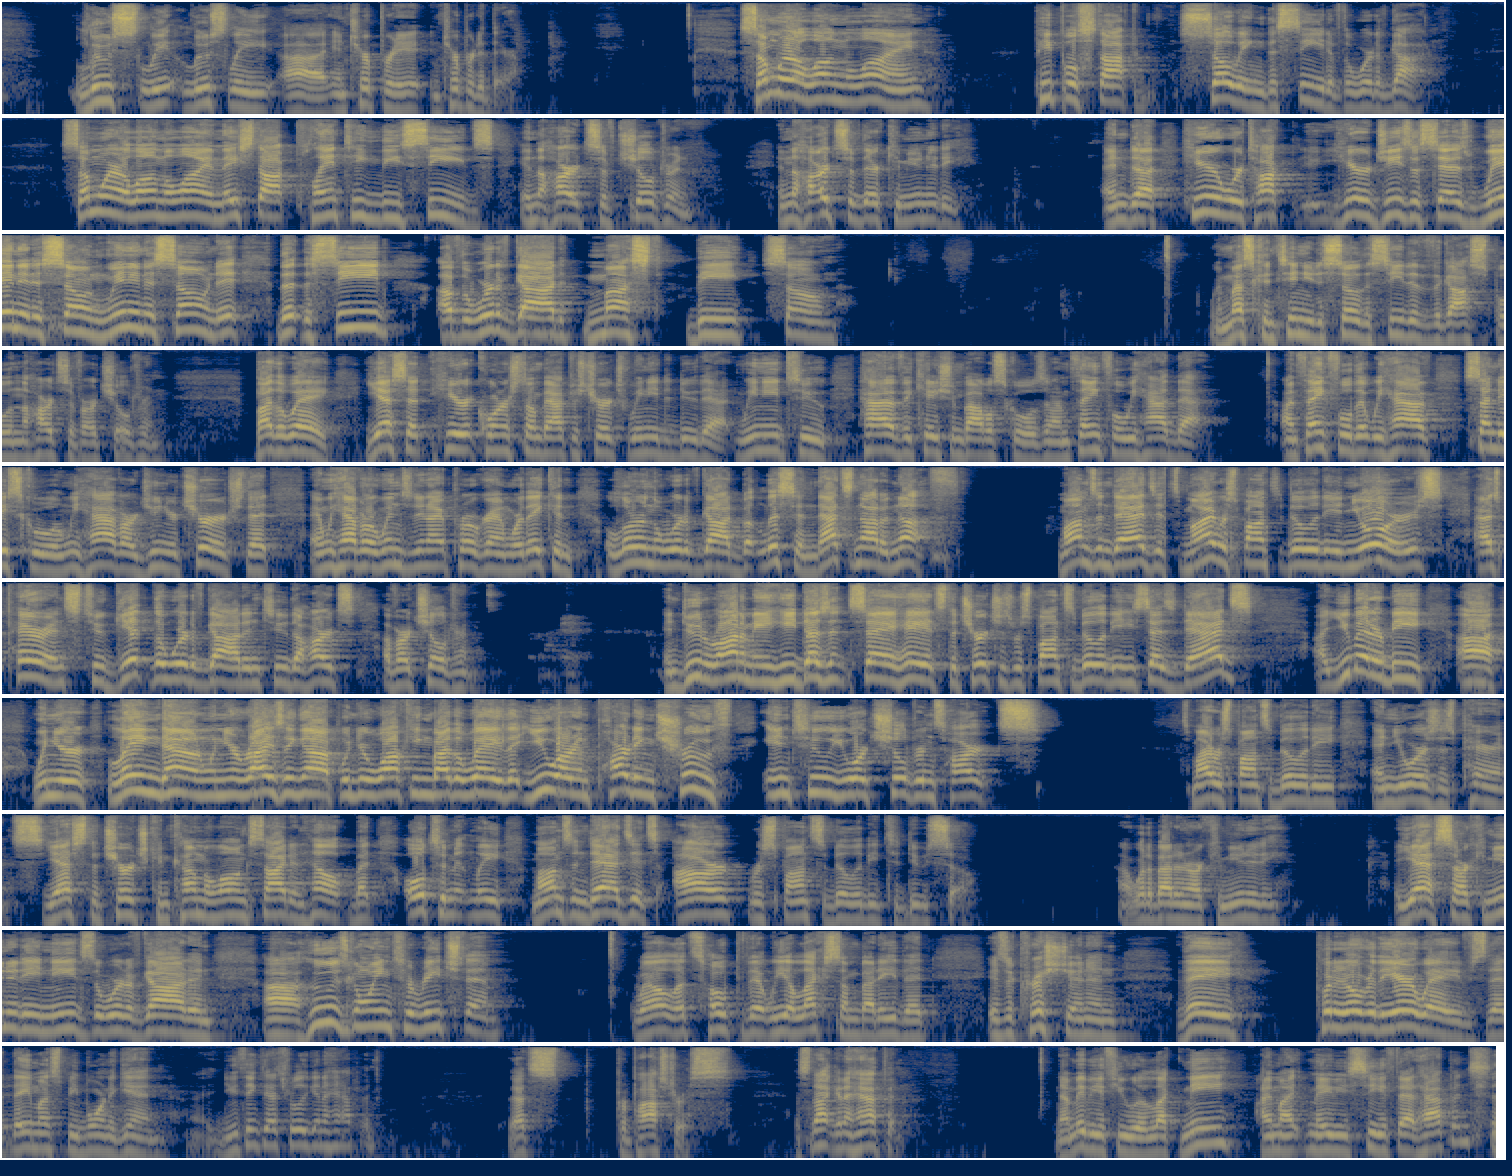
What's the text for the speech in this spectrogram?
loosely, loosely uh, interpreted, interpreted there. Somewhere along the line, people stopped sowing the seed of the Word of God. Somewhere along the line, they stopped planting these seeds in the hearts of children, in the hearts of their community. And uh, here we're talk. Here Jesus says, "When it is sown, when it is sown, it, the, the seed of the Word of God must be sown." We must continue to sow the seed of the gospel in the hearts of our children. By the way, yes, at, here at Cornerstone Baptist Church, we need to do that. We need to have vacation Bible schools, and I'm thankful we had that. I'm thankful that we have Sunday school and we have our junior church that and we have our Wednesday night program where they can learn the word of God. But listen, that's not enough. Moms and dads, it's my responsibility and yours as parents to get the word of God into the hearts of our children. In Deuteronomy, he doesn't say, hey, it's the church's responsibility. He says, dads, uh, you better be, uh, when you're laying down, when you're rising up, when you're walking by the way, that you are imparting truth into your children's hearts. It's my responsibility and yours as parents. Yes, the church can come alongside and help, but ultimately, moms and dads, it's our responsibility to do so. Uh, what about in our community? Yes, our community needs the Word of God, and uh, who is going to reach them? Well, let's hope that we elect somebody that is a Christian and they put it over the airwaves that they must be born again. Do you think that's really going to happen? That's preposterous. It's not going to happen. Now, maybe if you elect me, I might maybe see if that happens.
